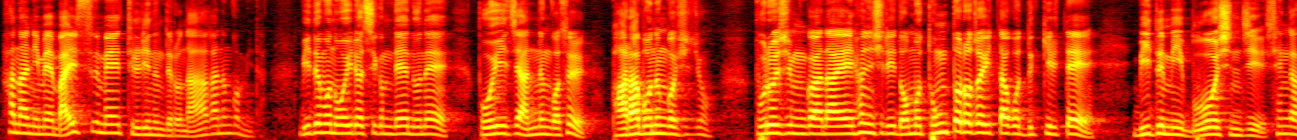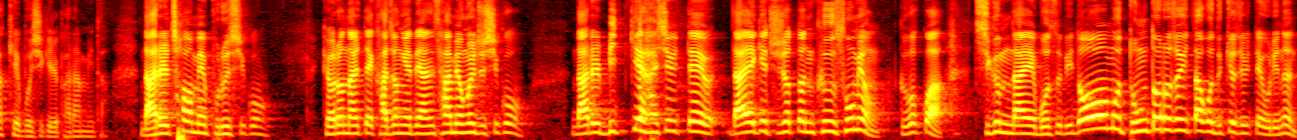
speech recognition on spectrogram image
하나님의 말씀에 들리는 대로 나아가는 겁니다. 믿음은 오히려 지금 내 눈에 보이지 않는 것을 바라보는 것이죠. 부르심과 나의 현실이 너무 동떨어져 있다고 느낄 때 믿음이 무엇인지 생각해 보시길 바랍니다. 나를 처음에 부르시고 결혼할 때 가정에 대한 사명을 주시고 나를 믿게 하실 때 나에게 주셨던 그 소명 그것과 지금 나의 모습이 너무 동떨어져 있다고 느껴질 때 우리는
